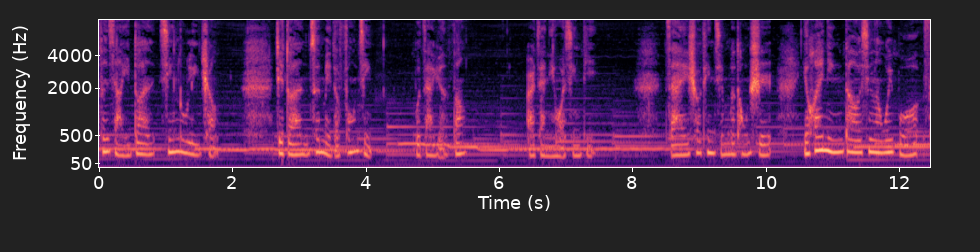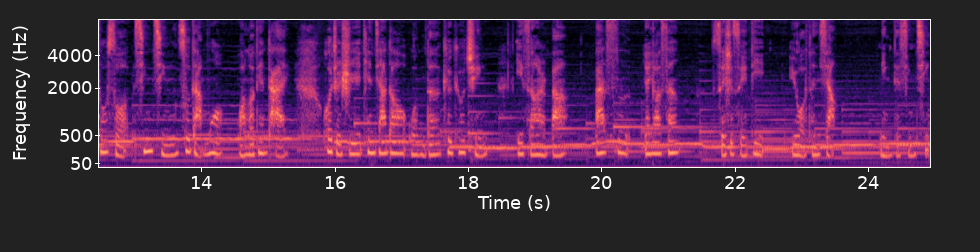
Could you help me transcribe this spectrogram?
分享一段心路历程。这段最美的风景，不在远方，而在你我心底。在收听节目的同时，也欢迎您到新浪微博搜索“心情苏打沫网络电台”，或者是添加到我们的 QQ 群一三二八。八四幺幺三，随时随地与我分享您的心情。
